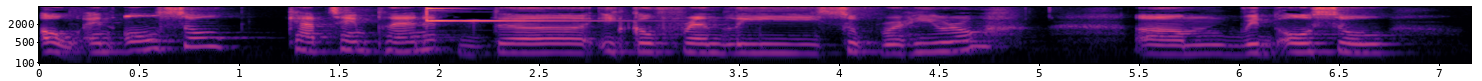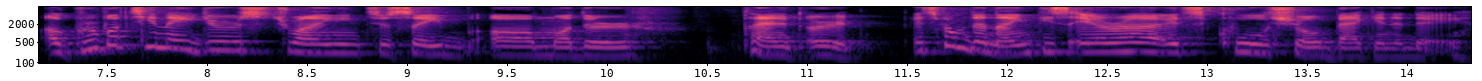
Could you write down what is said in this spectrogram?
Oh, and also Captain Planet, the eco-friendly superhero, um, with also a group of teenagers trying to save uh, Mother Planet Earth. It's from the 90s era. It's cool show back in the day.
